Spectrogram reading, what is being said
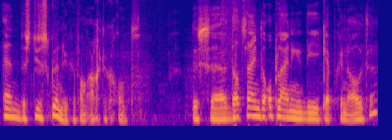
en bestuurskundige van achtergrond. Dus uh, dat zijn de opleidingen die ik heb genoten.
